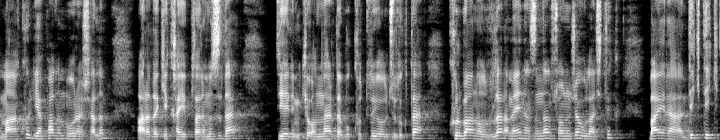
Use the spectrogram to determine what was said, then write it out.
makul yapalım, uğraşalım. Aradaki kayıplarımızı da diyelim ki onlar da bu kutlu yolculukta kurban oldular ama en azından sonuca ulaştık. Bayrağı diktik,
